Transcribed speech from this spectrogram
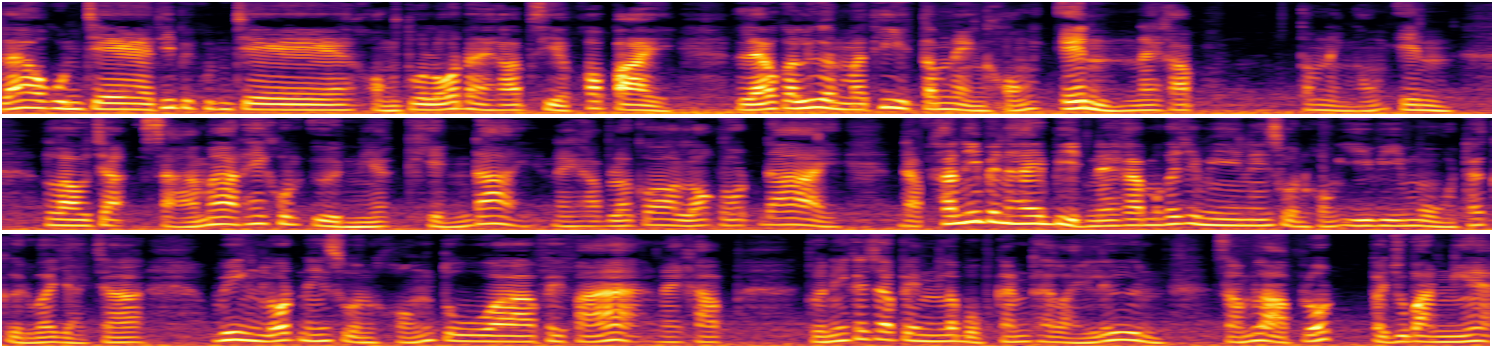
แล้วเอากุญแจที่เป็นกุญแจของตัวรถนะครับ เสียบเข้าไป แล้วก็เลื่อนมาที่ตำแหน่งของ N นะครับตำแหน่งของ N เราจะสามารถให้คนอื่นเนี่ยเข็นได้นะครับ แล้วก็ล็อกรถได้ ดับคันนี้เป็นไฮบริดนะครับ มันก็จะมีในส่วนของ EV mode ถ้าเกิดว่าอยากจะวิ่งรถในส่วนของตัวไฟฟ้านะครับ ตัวนี้ก็จะเป็นระบบกันถลายลื่นสำหรับรถปัจจุบันเนี้ย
